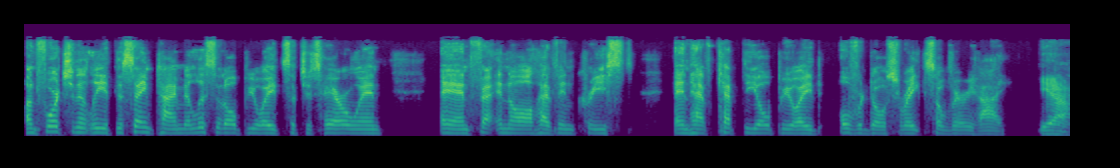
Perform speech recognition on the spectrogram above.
Unfortunately, at the same time, illicit opioids such as heroin and fentanyl have increased and have kept the opioid overdose rate so very high. Yeah,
